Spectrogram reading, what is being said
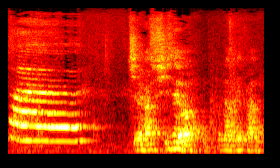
아. 집에 가서 쉬세요 다 끝나가니까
